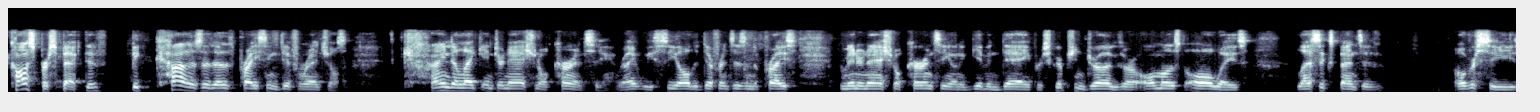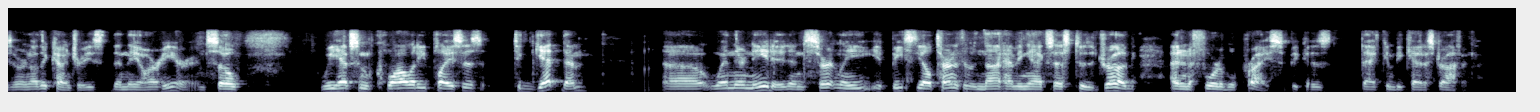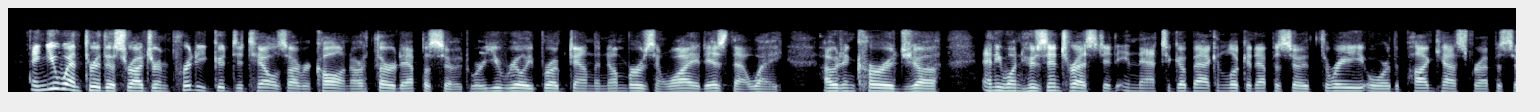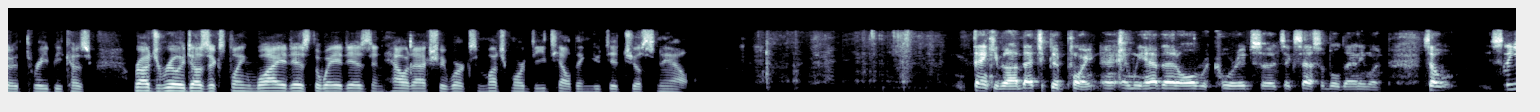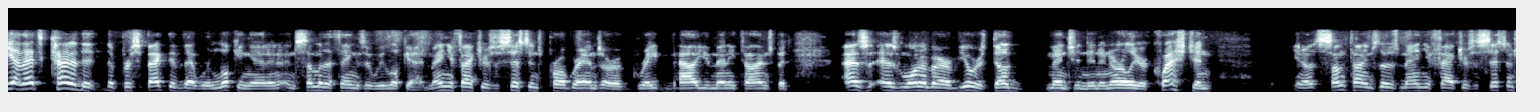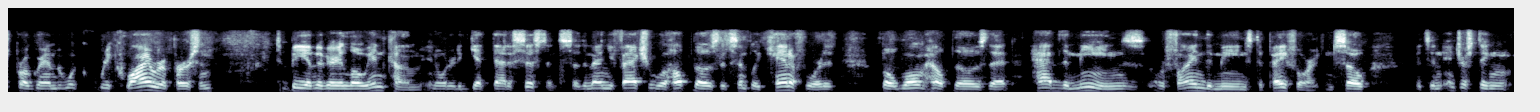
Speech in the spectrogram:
cost perspective because of those pricing differentials. It's kind of like international currency, right? We see all the differences in the price from international currency on a given day. Prescription drugs are almost always less expensive overseas or in other countries than they are here. And so we have some quality places to get them uh, when they're needed. And certainly it beats the alternative of not having access to the drug at an affordable price because that can be catastrophic. And you went through this, Rodger, in pretty good detail, as I recall, in our third episode, where you really broke down the numbers and why it is that way. I would encourage uh, anyone who's interested in that to go back and look at episode three or the podcast for episode three because Rodger really does explain why it is the way it is and how it actually works in much more detail than you did just now. Thank you, Bob. That's a good point. And we have that all recorded so it's accessible to anyone. So so yeah, that's kind of the, the perspective that we're looking at and, and, some of the things that we look at. Manufacturers assistance programs are of great value many times, but as as one of our viewers, Doug, mentioned in an earlier question, you know, sometimes those manufacturers assistance programs will require a person to be of a very low income in order to get that assistance. So the manufacturer will help those that simply can't afford it, but won't help those that have the means or find the means to pay for it. And so it's an interesting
